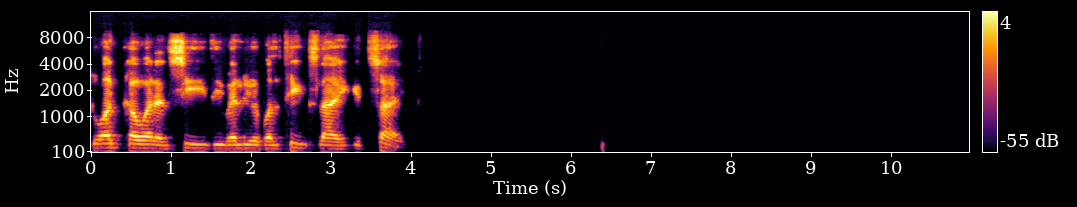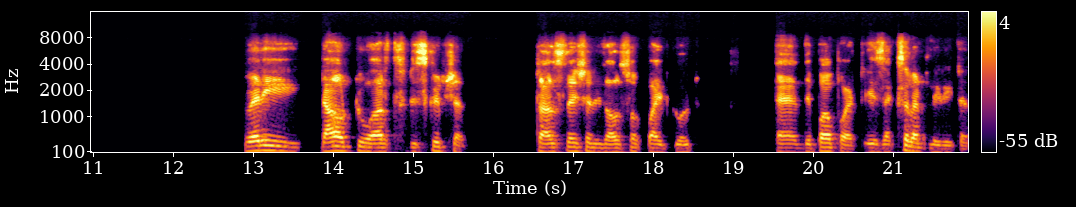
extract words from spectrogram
to uncover and see the valuable things lying inside. Very down to earth description. Translation is also quite good, and the purport is excellently written.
